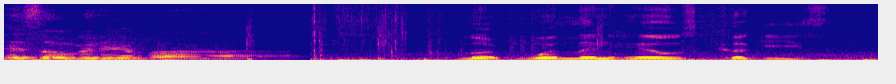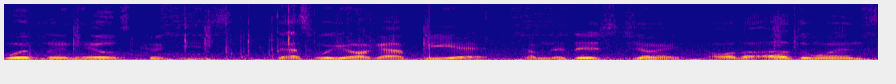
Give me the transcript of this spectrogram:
It's over there by. Look, Woodland Hills Cookies. Woodland Hills Cookies. That's where y'all got to be at. Come to this joint. All the other ones,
